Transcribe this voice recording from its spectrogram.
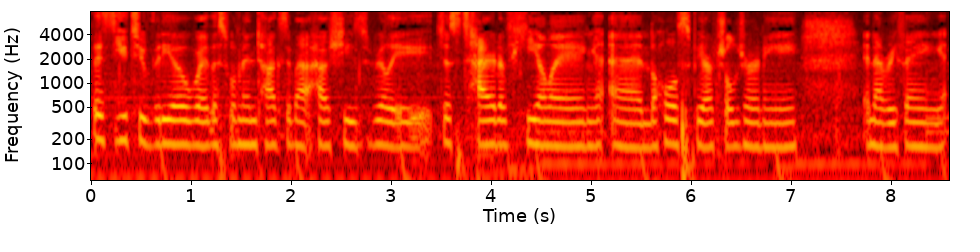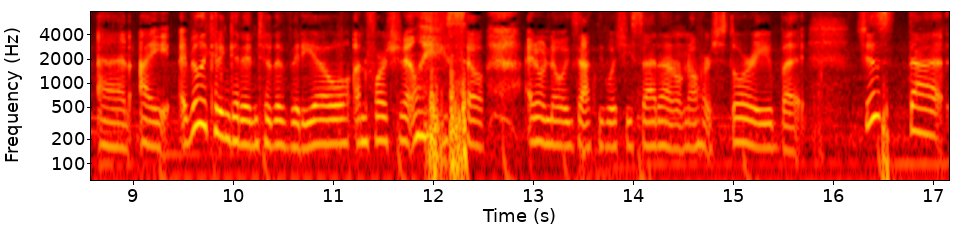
This YouTube video where this woman talks about how she's really just tired of healing and the whole spiritual journey and everything. And I, I really couldn't get into the video, unfortunately. So I don't know exactly what she said. I don't know her story, but just that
